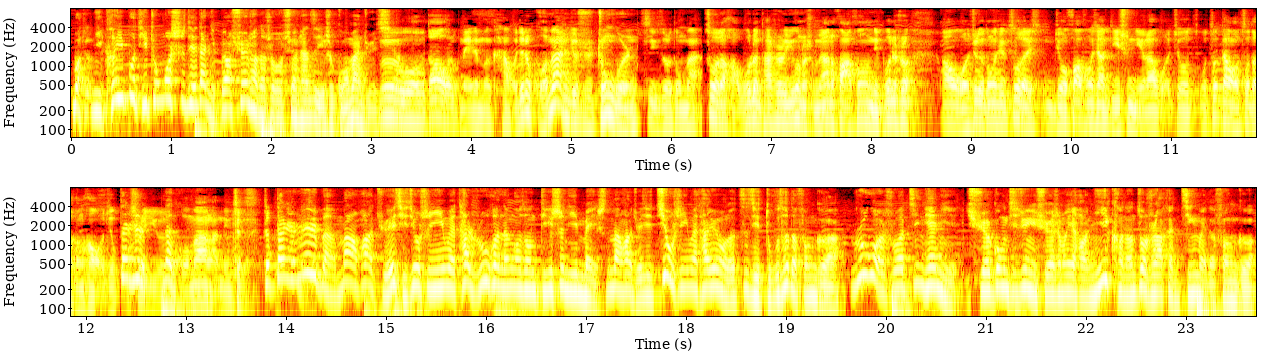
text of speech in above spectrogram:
不，你可以不提中国世界，但你不要宣传的时候宣传自己是国漫崛起我倒没那么看，我觉得国漫就是中国人自己做的动漫，做得好，无论他是用了什么样的画风，你不能说啊，我这个东西做的就画风像迪士尼了，我就我做，但我做的很好，我就不但是一个那国漫了，你这这但是日本漫画崛起，就是因为他如何能够从迪士尼美式的漫画崛起，就是因为他拥有了自己独特的风格。如果说今天你学宫崎骏学什么也好，你可能做出来很精美的风格，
